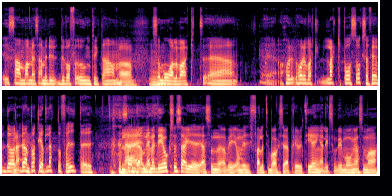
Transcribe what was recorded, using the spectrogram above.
i samband med att du, du var för ung tyckte han. Ja. Som målvakt. Eh, har, har du varit lack på oss också? För det har, det har inte varit helt lätt att få hit dig. nej, nej, men det är också så här alltså, om, vi, om vi faller tillbaka till det här prioriteringar. Liksom. Det är många som har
